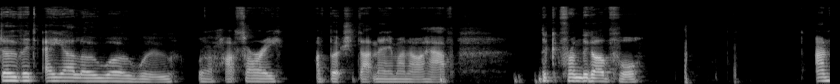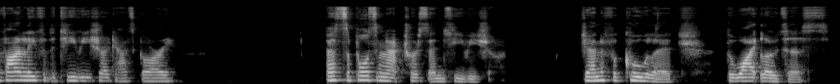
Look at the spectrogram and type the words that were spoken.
David Oyelowo. Oh, sorry, I've butchered that name, I know I have. The, from The Girl Before. And finally, for the TV show category, Best Supporting Actress in a TV Show Jennifer Coolidge, The White Lotus,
